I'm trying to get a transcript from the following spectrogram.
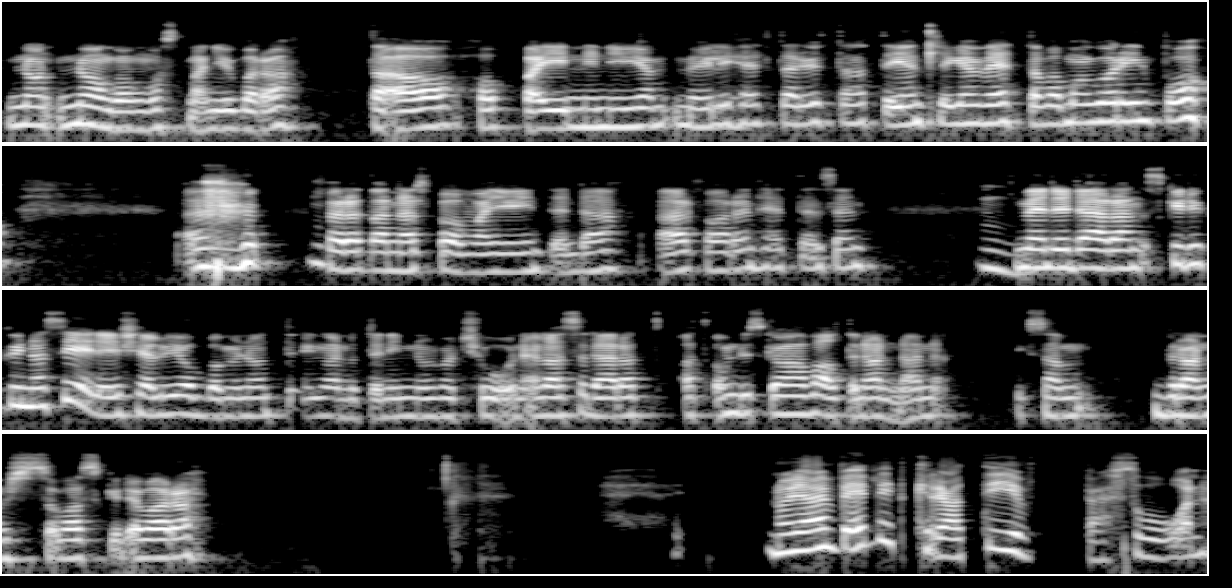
Nå någon gång måste man ju bara ta och hoppa in i nya möjligheter utan att egentligen veta vad man går in på. För att annars får man ju inte den där erfarenheten sen. Mm. Men det där, skulle du kunna se dig själv jobba med någonting annat än innovation eller så där att, att om du ska ha valt en annan liksom, bransch så vad skulle det vara? No, jag är en väldigt kreativ person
